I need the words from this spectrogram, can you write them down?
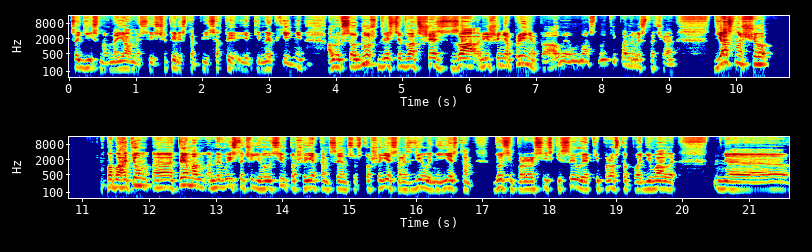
це дійсно в наявності із 450, які необхідні, але все одно ж 226 за рішення прийнято, але у нас, ну, типу, не вистачає. Ясно, що по багатьом е, темам не вистачить голосів, то що є консенсус, то що є розділені, є там досі проросійські сили, які просто поодівали е,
